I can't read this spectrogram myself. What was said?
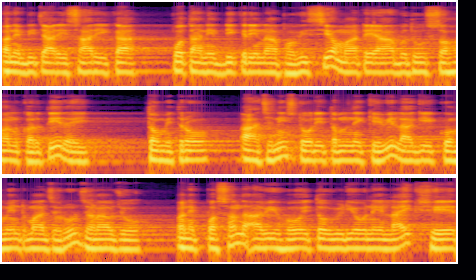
અને બિચારી સારિકા પોતાની દીકરીના ભવિષ્ય માટે આ બધું સહન કરતી રહી. તો મિત્રો, આજની સ્ટોરી તમને કેવી લાગી કોમેન્ટમાં જરૂર જણાવજો અને પસંદ આવી હોય તો વિડીયોને લાઈક શેર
